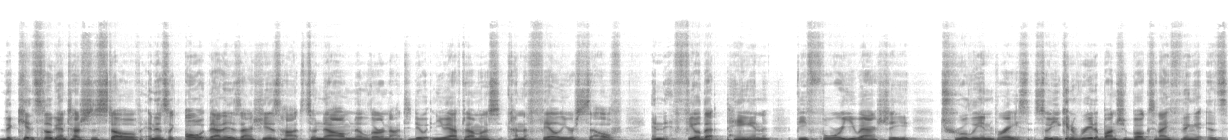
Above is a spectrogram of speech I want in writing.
The kid's still gonna touch the stove, and it's like, oh, that is actually is hot. So now I'm gonna learn not to do it. And you have to almost kind of fail yourself and feel that pain before you actually truly embrace it. So you can read a bunch of books, and I think it's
